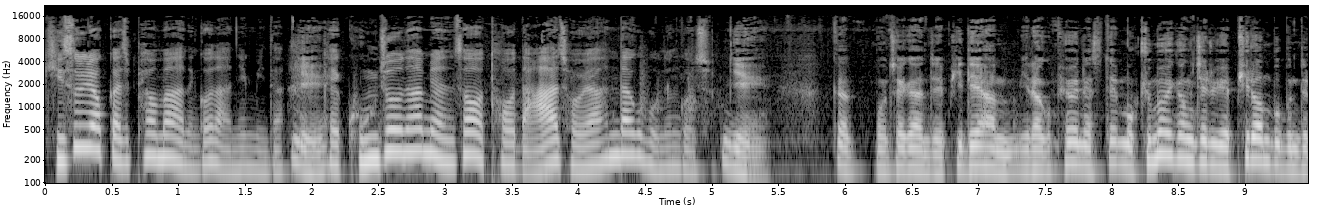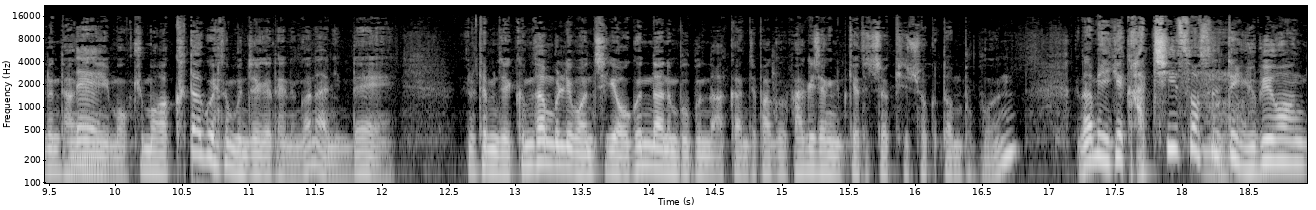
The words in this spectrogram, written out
기술력까지 폄하하는 건 아닙니다. 예. 그러니까 공존하면서 더 나아져야 한다고 보는 거죠. 예. 그러니까 뭐 제가 이제 비대함이라고 표현했을 때 뭐 규모의 경제를 위해 필요한 부분들은 당연히 네. 뭐 규모가 크다고 해서 문제가 되는 건 아닌데 이를테면 이제 금산분리 원칙에 어긋나는 부분 아까 이제 박, 박 의장님께서 지적해 주셨던 부분 그다음에 이게 같이 있었을 때 유배왕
